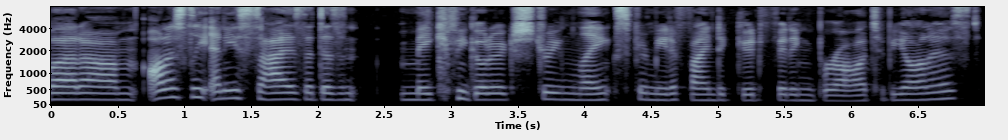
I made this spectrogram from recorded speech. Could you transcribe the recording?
But um, honestly, any size that doesn't make me go to extreme lengths for me to find a good fitting bra, to be honest.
